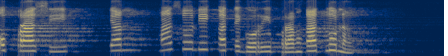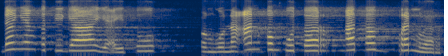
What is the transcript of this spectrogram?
operasi yang masuk di kategori perangkat lunak. Dan yang ketiga yaitu penggunaan komputer atau firmware.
